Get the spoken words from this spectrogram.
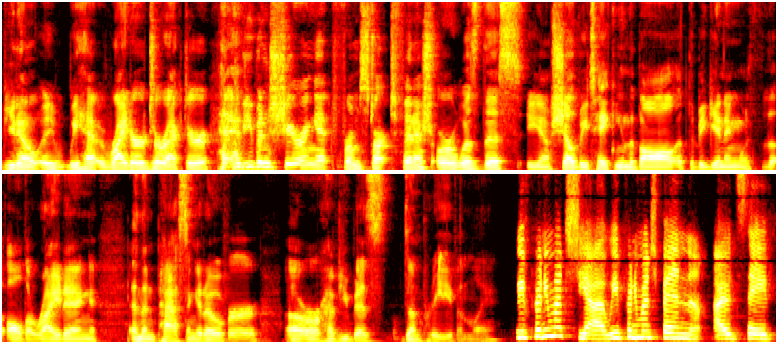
you know, eh, we have writer, director. Have you been sharing it from start to finish, or was this, you know, Shelby taking the ball at the beginning with the, all the writing and then passing it over? Uh, or have you guys done pretty evenly? We've pretty much, yeah, we've pretty much been, I would say,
